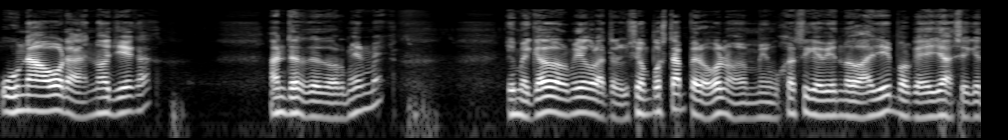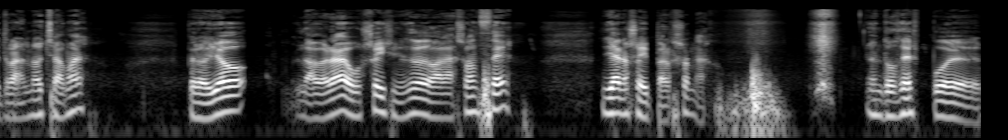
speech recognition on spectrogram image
una hora no llega antes de dormirme y me quedo dormido con la televisión puesta, pero bueno, mi mujer sigue viendo allí porque ella sí que trasnocha más. Pero yo, la verdad, os soy sincero, a las 11 ya no soy persona. Entonces, pues,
